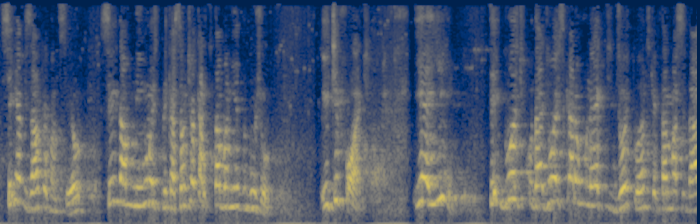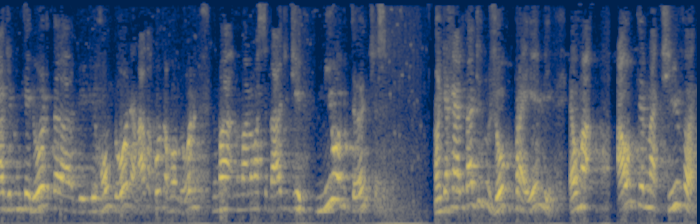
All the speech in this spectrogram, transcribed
sem avisar o que aconteceu, sem dar nenhuma explicação, tipo, cara, tu tá banido do jogo. E te fode. E aí, tem duas dificuldades. Um, esse cara é um moleque de 18 anos, que ele está numa cidade no interior da, de, de, Rondônia, nada contra Rondônia, numa, numa, numa cidade de mil habitantes, onde a realidade do jogo para ele é uma alternativa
